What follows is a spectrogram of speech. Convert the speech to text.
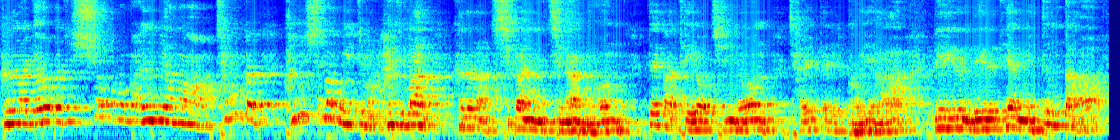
그러나 여러 가지 시험으로 말미암아 잠깐 근심하고 있지만 하지만 그러나 시간이 지나면 때가 되어지면 잘 될 거야 내일은 내일의 태양이 뜬다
